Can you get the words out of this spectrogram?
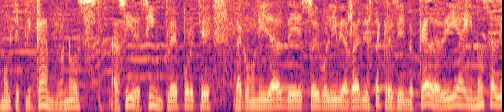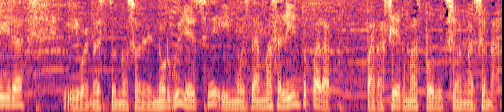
multiplicándonos, así de simple, porque la comunidad de Soy Bolivia Radio está creciendo cada día y nos alegra y bueno, esto nos enorgullece y nos da más aliento para, para hacer más producción nacional.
